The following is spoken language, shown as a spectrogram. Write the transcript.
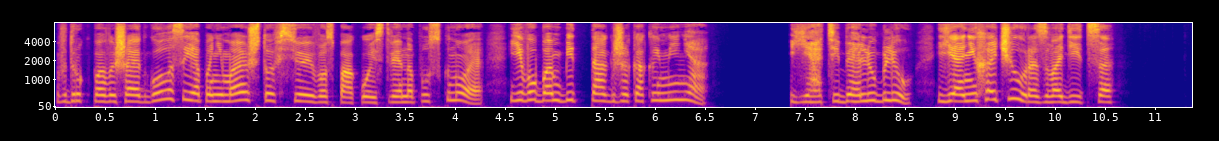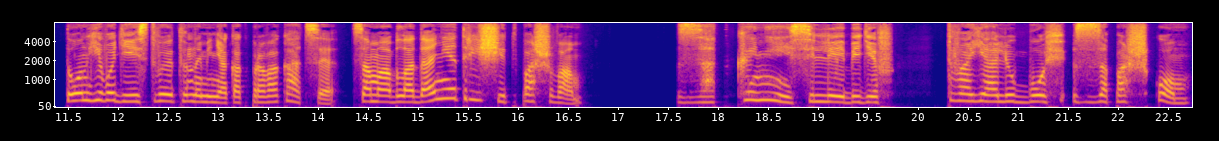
Вдруг повышает голос, и я понимаю, что все его спокойствие напускное. Его бомбит так же, как и меня. «Я тебя люблю. Я не хочу разводиться». Тон его действует на меня как провокация. Самообладание трещит по швам. «Заткнись, Лебедев. Твоя любовь с запашком».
